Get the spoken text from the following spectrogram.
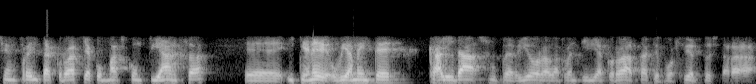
se enfrenta a Croacia con más confianza eh, y tiene obviamente calidad superior a la plantilla croata, que por cierto estará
